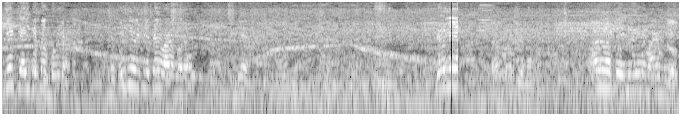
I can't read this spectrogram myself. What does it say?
இயற்கை அழிக்கிறது தான் கொள்கை இந்த கொள்கை வச்சுட்டு தான் வாழ போகிறேன் திறமையாக வாழ முடியும்.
